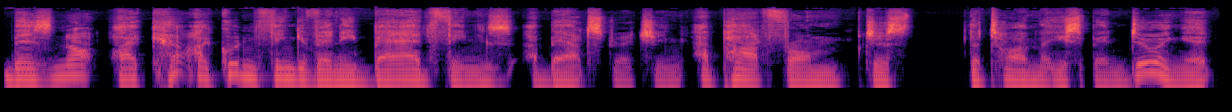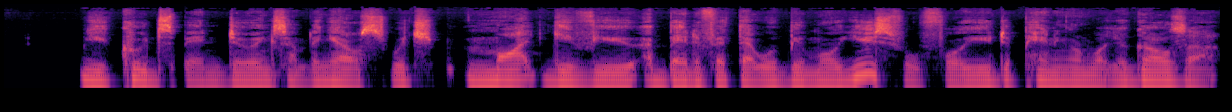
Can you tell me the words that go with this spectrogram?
there's not I I couldn't think of any bad things about stretching apart from just the time that you spend doing it. You could spend doing something else, which might give you a benefit that would be more useful for you, depending on what your goals are.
